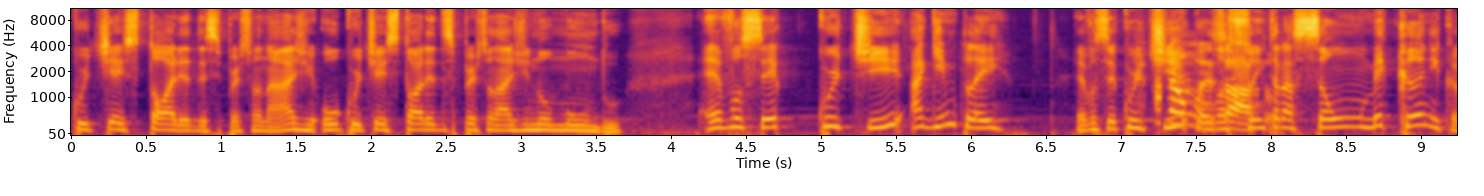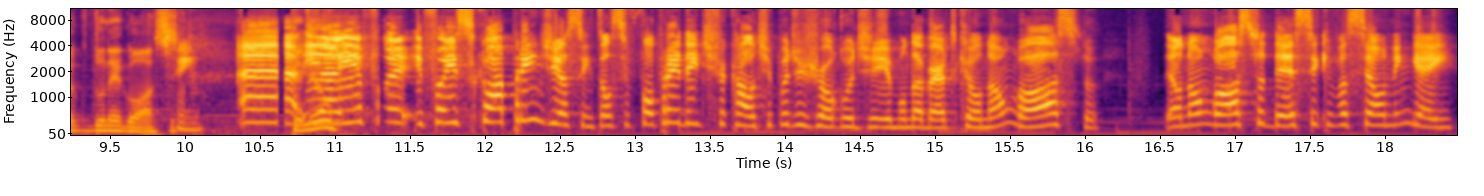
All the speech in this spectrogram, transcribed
curtir a história desse personagem ou curtir a história desse personagem no mundo. É você curtir a gameplay. É você curtir não, a exato. sua interação mecânica do negócio. Sim. É, Entendeu? e aí foi, foi isso que eu aprendi, assim. Então, se for pra identificar o tipo de jogo de mundo aberto que eu não gosto, eu não gosto desse que você é um ninguém.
